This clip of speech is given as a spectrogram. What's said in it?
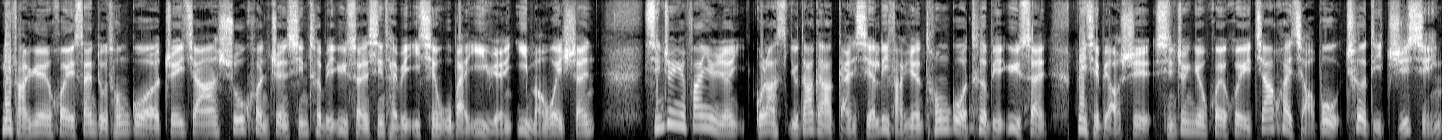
立法院会三读通过追加纾困振兴特别预算新台币一千五百亿元，一毛未删。行政院发言人 Gulas Udaga 感谢立法院通过特别预算，并且表示行政院会会加快脚步，彻底执行。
